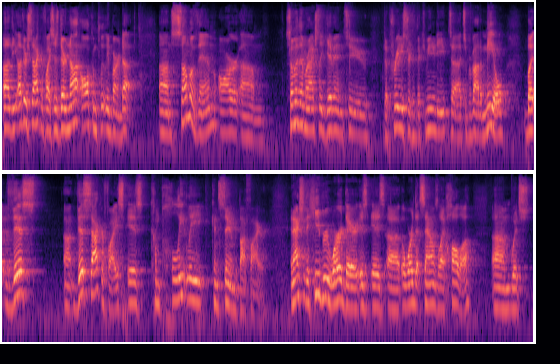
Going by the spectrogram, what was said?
uh, the other sacrifices, they're not all completely burned up. Um, some of them are um, some of them are actually given to the priest or to the community to, to provide a meal, but this uh, this sacrifice is completely consumed by fire. And actually, the Hebrew word there is, is uh, a word that sounds like challah, um, which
